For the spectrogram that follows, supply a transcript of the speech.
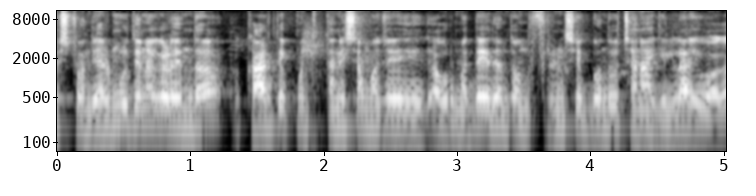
ಎಷ್ಟೊಂದು ಎರಡು ಮೂರು ದಿನಗಳಿಂದ ಕಾರ್ತಿಕ್ ಮತ್ತು ತನಿಷಾ ಮಜೆ ಅವ್ರ ಮಧ್ಯೆ ಇದ್ದಂಥ ಒಂದು ಫ್ರೆಂಡ್ಶಿಪ್ ಬಂದು ಚೆನ್ನಾಗಿಲ್ಲ ಇವಾಗ.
